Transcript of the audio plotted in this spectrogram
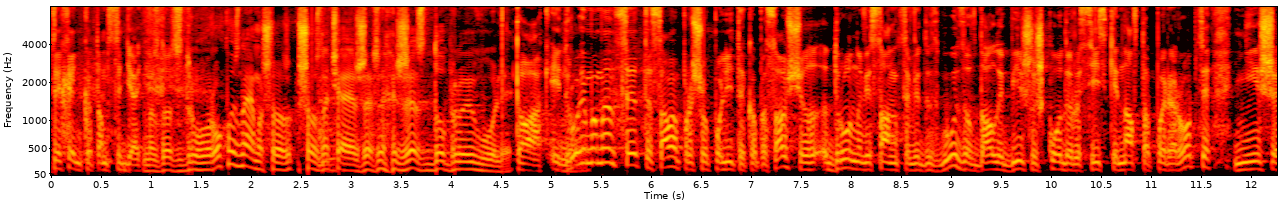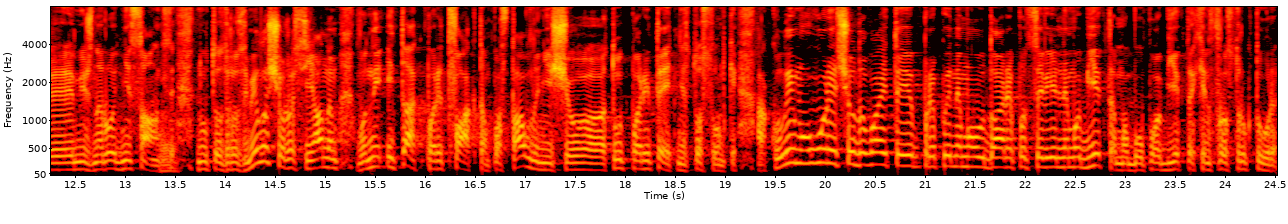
тихенько там сидять. Ми з 22-го року знаємо, що, що означає жест, доброї волі. Так, і другий момент це те саме, про що політика писав, що дронові санкції від СБУ завдали більше шкоди російській нафтопереробці, ніж е, міжнародні санкції. Ну то зрозуміло, що росіянам вони і так перед фактом поставлені, що тут паритетні стосунки. А коли їм говорять, що давайте припинимо удари по цивільним об'єктам або по об'єктах інфраструктури,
